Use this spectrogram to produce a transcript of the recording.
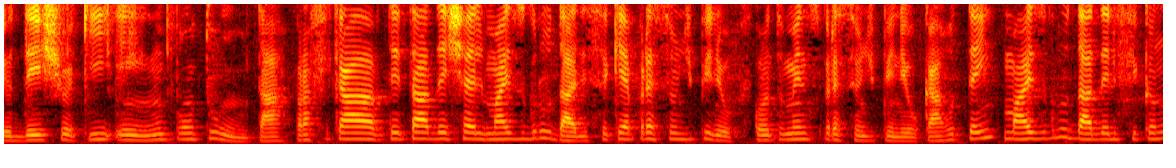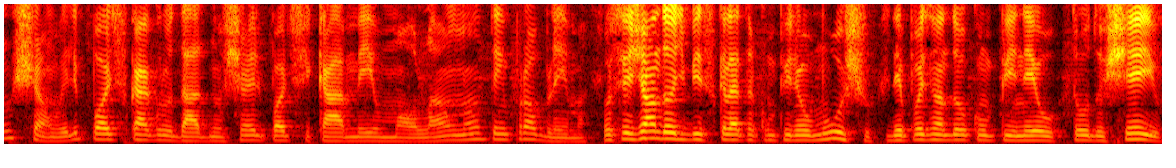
eu deixo aqui em 1.1, tá? Para ficar, tentar deixar ele mais grudado. Isso aqui é pressão de pneu. Quanto menos pressão de pneu o carro tem, mais grudado ele fica no chão. Ele pode ficar grudado no chão, ele pode ficar meio molão, não tem problema. Você já andou de bicicleta com pneu murcho, depois andou com pneu todo cheio,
